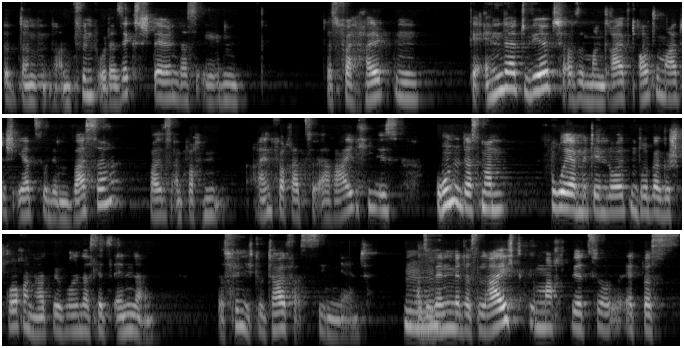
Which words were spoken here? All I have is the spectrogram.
dann an fünf oder sechs Stellen, dass eben das Verhalten geändert wird. Also man greift automatisch eher zu dem Wasser, weil es einfach einfacher zu erreichen ist, ohne dass man vorher mit den Leuten darüber gesprochen hat, wir wollen das jetzt ändern. Das finde ich total faszinierend. Also mhm. Also wenn mir das leicht gemacht wird, so etwas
